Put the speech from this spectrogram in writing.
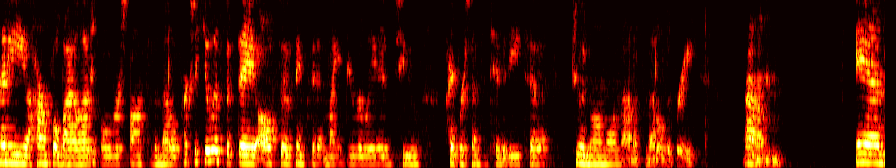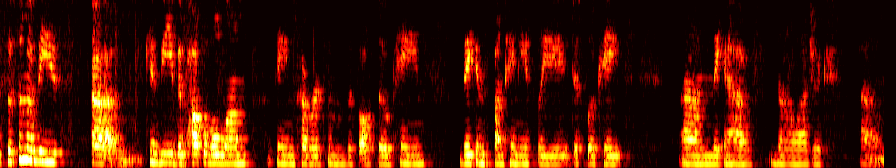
any harmful biological response to the metal particulate, but they also think that it might be related to hypersensitivity to, to a normal amount of metal debris. Um, and so some of these um, can be the palpable lump, Zane covered some of this also, pain. They can spontaneously dislocate. Um, they can have neurologic um,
